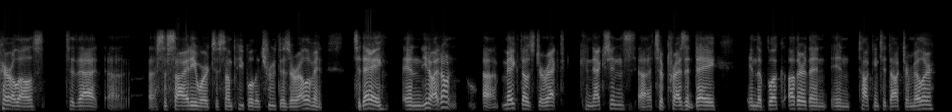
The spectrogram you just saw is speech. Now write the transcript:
parallels to that uh, society where to some people the truth is irrelevant today. And you know, I don't uh, make those direct connections uh, to present day in the book, other than in talking to Dr. Miller.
